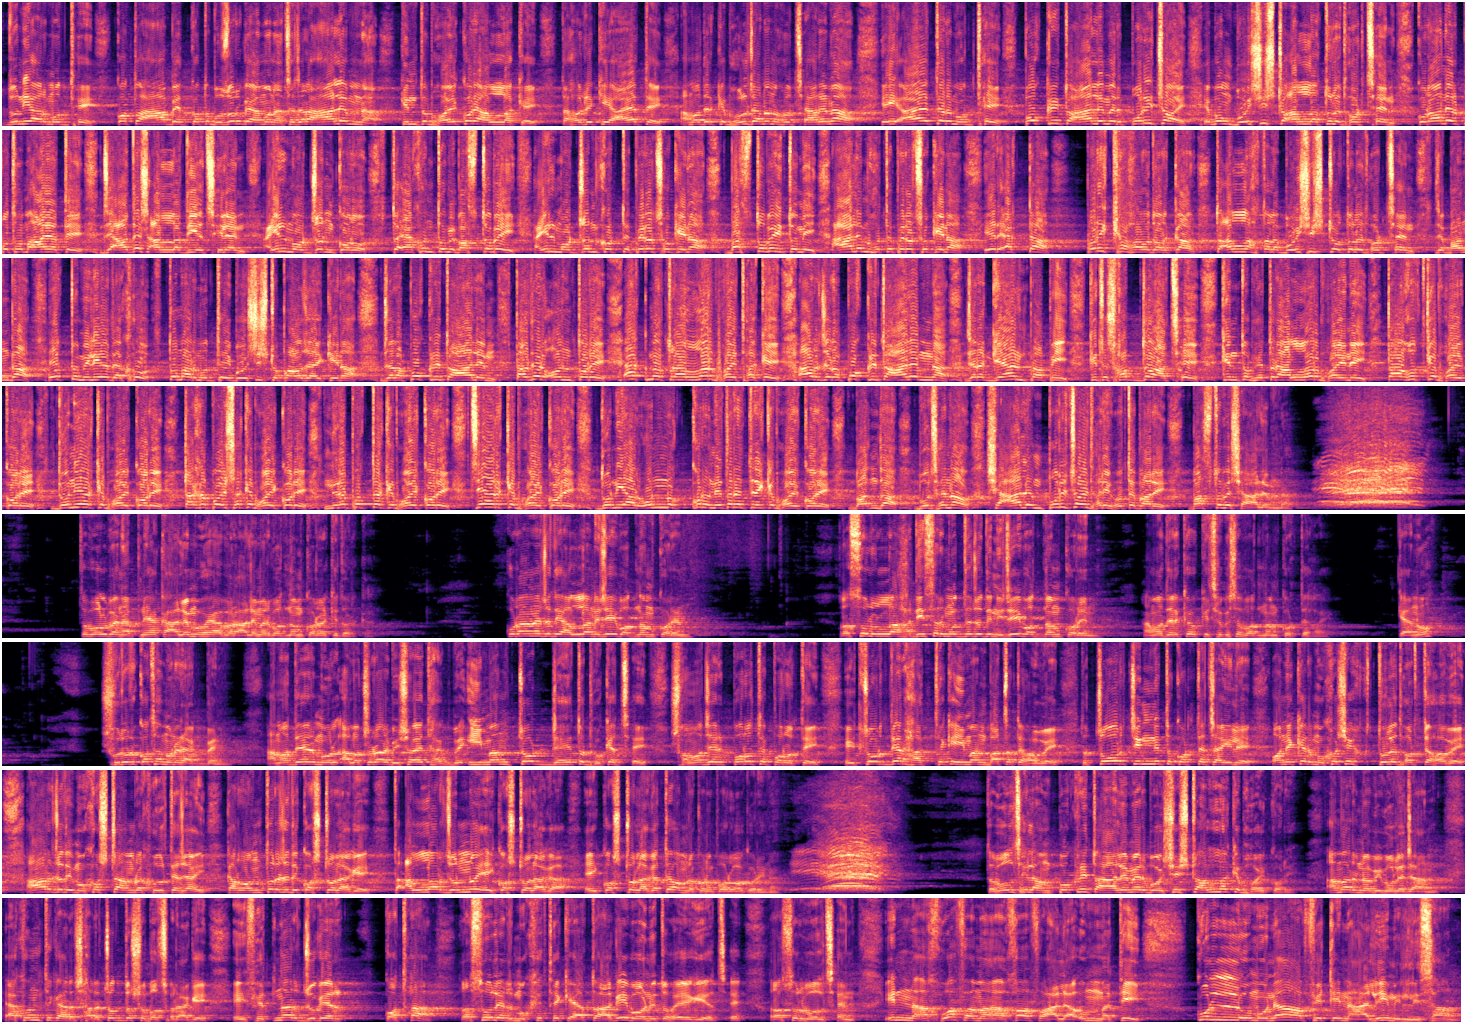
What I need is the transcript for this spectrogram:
দুনিয়ার মধ্যে কত আবেদ, কত বুজুর্গ এমন আছে যারা আলেম না, কিন্তু ভয় করে আল্লাহকে। তাহলে কি আয়াতে আমাদেরকে ভুল জানানো হচ্ছে? আরে না, এই আয়াতের মধ্যে প্রকৃত আলেমের পরিচয় এবং বৈশিষ্ট্য আল্লাহ তুলে ধরছেন। কোরআনের প্রথম আয়াতে যে আদেশ আল্লাহ দিয়েছিলেন ইলম অর্জন করো। তো এখন তুমি বাস্তবেই ইলম অর্জন করতে পেরেছ কিনা? বাস্তবেই তুমি আলেম হতে পেরেছ কিনা? এর একটা পরীক্ষা হওয়া দরকার। তো আল্লাহ তালা বৈশিষ্ট্য তুলে ধরছেন যে, বান্দা, একটু মিলিয়ে দেখো তোমার মধ্যে এই বৈশিষ্ট্য পাওয়া যায় কিনা। যারা প্রকৃত আলেম, তাদের অন্তরে একমাত্র আল্লাহর ভয় থাকে। আর যারা প্রকৃত আলেম না, যারা জ্ঞান প্রাপী কিছু শব্দ আছে, কিন্তু ভেতরে আল্লাহর ভয় নেই, তাগুতকে ভয় করে, দুনিয়াকে ভয় করে টাকা পয়সাকে ভয় করে, নিরাপত্তাকে ভয় করে, চেয়ারকে ভয় করে, দুনিয়ার অন্য কোনো নেতানেত্রীকে ভয় করে, বান্দা, বুঝে নাও, সে আলেম পরিচয়ধারী হতে পারে। বাস্তবে সে আলেম না। তো বলবেন, আপনি এক আলেম হয়ে আবার আলেমের বদনাম করার কি দরকার? কোরআনে যদি আল্লাহ নিজেই বদনাম করেন রসুল্লাহ হাদিসের মধ্যে যদি নিজেই বদনাম করেন, আমাদেরকেও কিছু কিছু বদনাম করতে হয়। কেন? শুরুর কথা মনে রাখবেন। আমাদের মূল আলোচনার বিষয়ে থাকবে ইমান চোর যেহেতু ঢুকেছে, সমাজের পরতে পরতে এই চোরদের হাত থেকে ইমান বাঁচাতে হবে। তো চোর চিহ্নিত করতে চাইলে অনেকের মুখোশই তুলে ধরতে হবে। আর যদি মুখোশটা আমরা খুলতে যাই, কারও অন্তরে যদি কষ্ট লাগে, তা আল্লাহর জন্যই এই কষ্ট লাগা। এই কষ্ট লাগাতেও আমরা কোনো পরোয়া করি না। তো বলছিলাম, প্রকৃত আলেমের বৈশিষ্ট্য আল্লাহকে ভয় করে। আমার নবী বলে যান, এখন থেকে আর সাড়ে চোদ্দশো বছর আগে এই ফেতনার যুগের কথা রসুলের মুখে থেকে এত আগেই বর্ণিত হয়ে গিয়েছে। রসুল বলছেন, ইন্না আলা উম্মতি কুল্লু মুনাফিকিন আলিম লিসান।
